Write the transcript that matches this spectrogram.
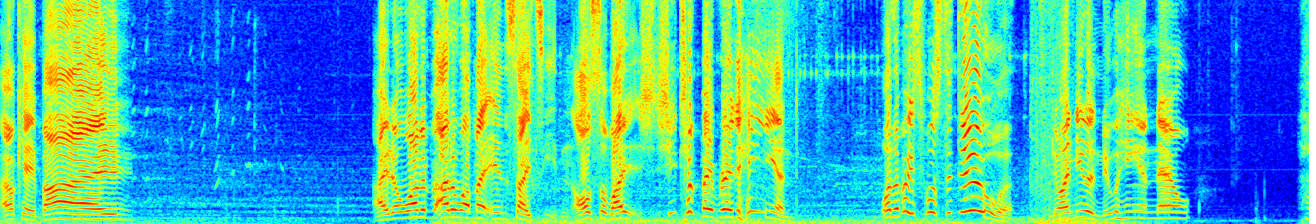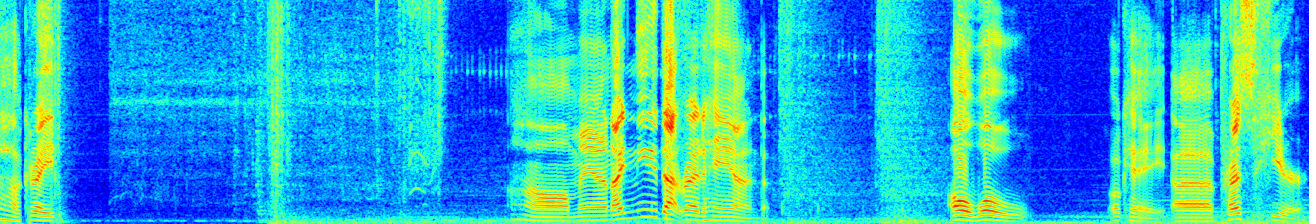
Okay, bye. I don't want to. I don't want my insides eaten. Also, why she took my red hand? What am I supposed to do? Do I need a new hand now? Ah, great. Oh man, I need that red hand. Oh, whoa. Okay, uh, press here.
